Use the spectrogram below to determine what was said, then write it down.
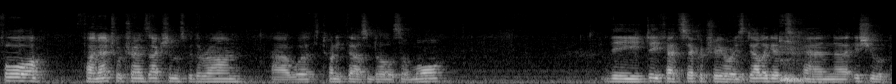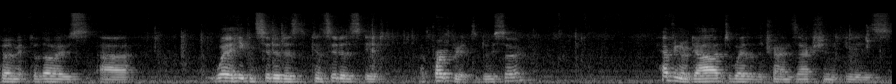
For financial transactions with Iran uh, worth $20,000 or more, the DFAT secretary or his delegates can uh, issue a permit for those uh, where he considers, considers it appropriate to do so, having regard to whether the transaction is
